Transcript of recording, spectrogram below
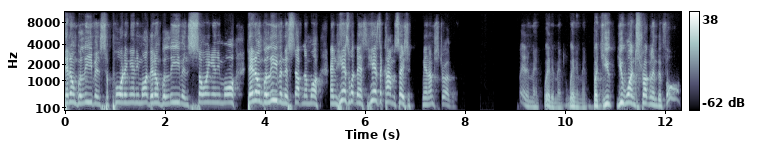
They don't believe in supporting anymore. They don't believe in sowing anymore. They don't believe in this stuff no more. And here's what that's here's the conversation. Man, I'm struggling. Wait a minute, wait a minute, wait a minute. But you you weren't struggling before.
